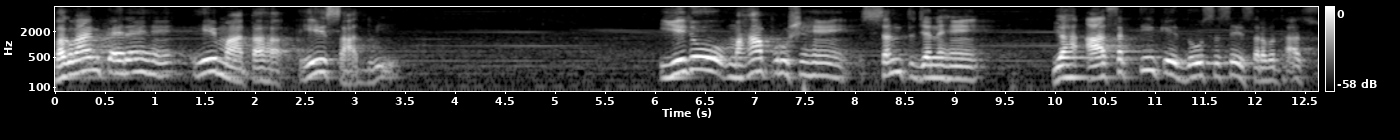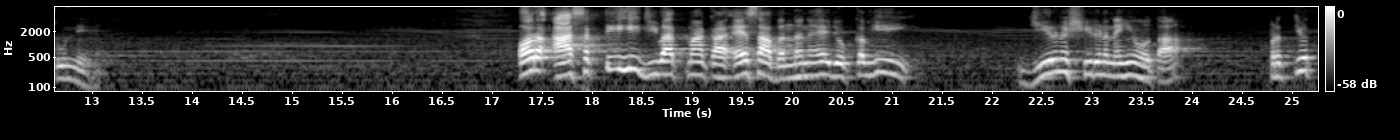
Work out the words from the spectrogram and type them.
भगवान कह रहे हैं, हे माता, हे साध्वी, ये जो महापुरुष हैं, संत जन हैं, यह आसक्ति के दोष से सर्वथा शून्य है। और आसक्ति ही जीवात्मा का ऐसा बंधन है, जो कभी जीर्ण शीर्ण नहीं होता, प्रत्युत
